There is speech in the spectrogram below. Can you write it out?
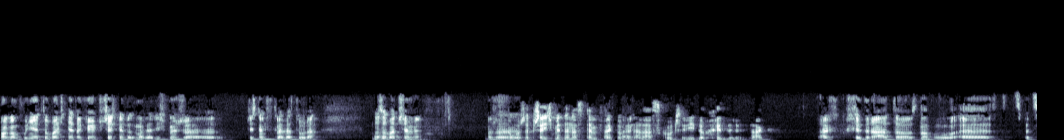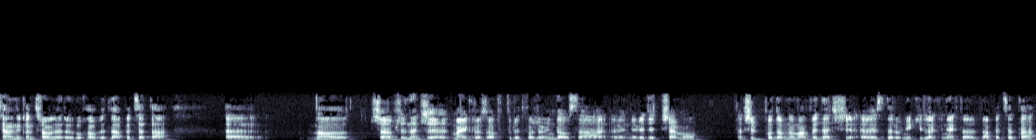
Mogą później to właśnie tak jak wcześniej rozmawialiśmy, że wcisnąć w klawiaturę. No zobaczymy. Może, no może przejdźmy do następnego tak, tak. wynalazku, czyli do hydry, tak? Tak, Hydra to znowu e, specjalny kontroler ruchowy dla PC-ta. E, no, trzeba przyznać, że Microsoft, który tworzył Windowsa, e, nie wiedzieć czemu, znaczy podobno ma wydać e, sterowniki dla Kinecta dla PC-ta,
